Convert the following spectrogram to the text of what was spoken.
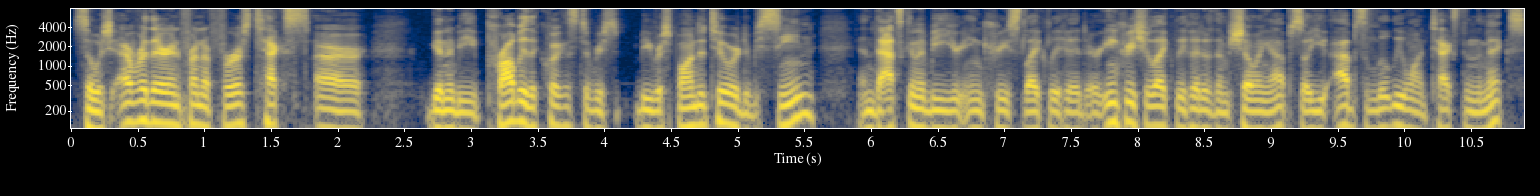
So, whichever they're in front of first, texts are going to be probably the quickest to re- be responded to or to be seen and that's going to be your increased likelihood or increase your likelihood of them showing up so you absolutely want text in the mix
